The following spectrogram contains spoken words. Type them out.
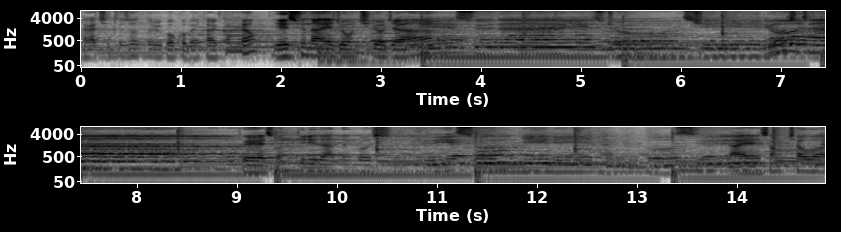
다 같이 두 손 들고 고백할까요? 예수 나의 좋은 치료자. 예수 나의 좋은 치료자 그의 손길이 닿는 곳은 그의 손길이 닿는 나의 상처와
